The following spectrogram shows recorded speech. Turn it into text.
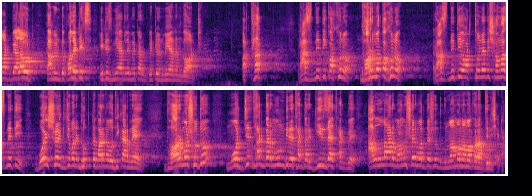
not be allowed come into politics it is merely matter between man and God অর্থাৎ, রাজনীতি কখনো, ধর্ম কখনো, রাজনীতি, অর্থনীতি, সমাজনীতি, বৈষয়িক জীবনে ঢুকতে পারে না, অধিকার নেই। ধর্ম শুধু মসজিদ থাকবে আর মন্দিরে থাকবে আর গির্জায় থাকবে। আল্লাহর মানুষের মধ্যে শুধু নম নম করার জিনিস এটা।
